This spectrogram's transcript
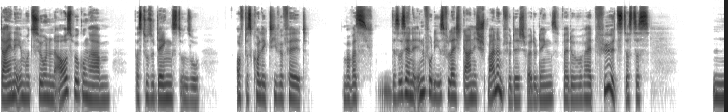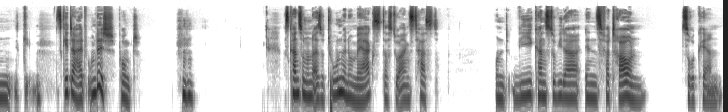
deine Emotionen Auswirkungen haben, was du so denkst und so auf das kollektive Feld. Aber was, das ist ja eine Info, die ist vielleicht gar nicht spannend für dich, weil du denkst, weil du halt fühlst, dass das, es geht da halt um dich. Punkt. Was kannst du nun also tun, wenn du merkst, dass du Angst hast? Und wie kannst du wieder ins Vertrauen zurückkehren?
